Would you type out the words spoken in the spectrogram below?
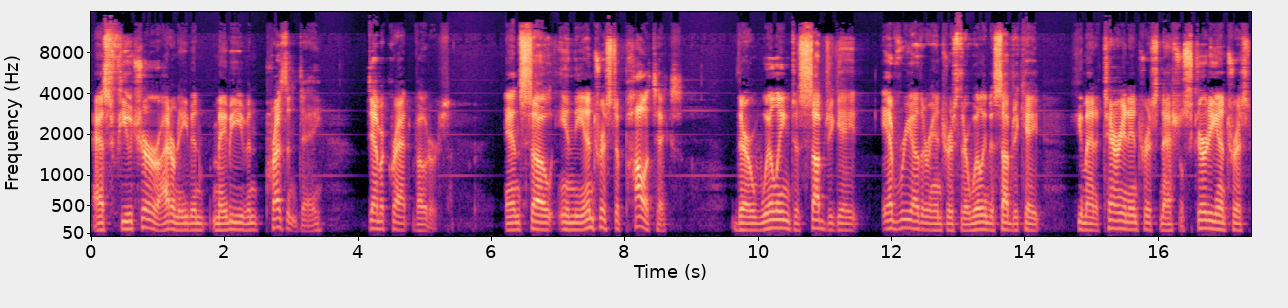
as future, or I don't even, maybe even present day Democrat voters. And so, in the interest of politics, they're willing to subjugate every other interest. They're willing to subjugate humanitarian interests, national security interests,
